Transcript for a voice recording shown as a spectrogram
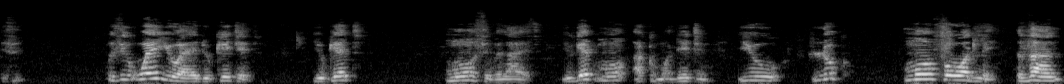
You see, you see, when you are educated, you get more civilized, you get more accommodating, you look more forwardly than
